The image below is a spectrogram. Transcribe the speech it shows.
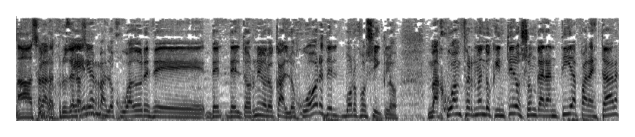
A Santa Claro, Cruz de la Sierra. Más los jugadores de, de- del torneo local, los jugadores del Morfociclo, más Juan Fernando Quintero son garantía para estar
